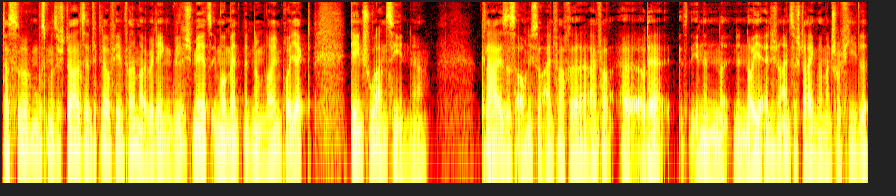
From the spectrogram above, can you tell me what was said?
Das äh, muss man sich da als Entwickler auf jeden Fall mal überlegen. Will ich mir jetzt im Moment mit einem neuen Projekt den Schuh anziehen? Ja. Klar ist es auch nicht so einfach, äh, einfach äh, oder in eine, in eine neue Engine einzusteigen, wenn man schon viele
